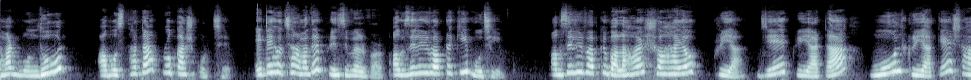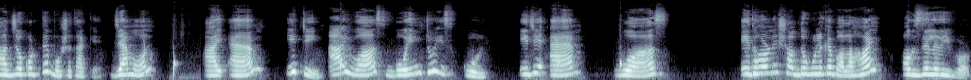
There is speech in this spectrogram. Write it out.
আমার বন্ধুর অবস্থাটা প্রকাশ করছে। এটাই হচ্ছে আমাদের প্রিন্সিপাল ভার্ব অক্সিলারি ভার্বটা কি বুঝি? অক্সিলারি ভাবকে বলা হয় সহায়ক ক্রিয়া, যে ক্রিয়াটা মূল ক্রিয়াকে সাহায্য করতে বসে থাকে। যেমন I am eating I was going to school এই যে অ্যাম ওয়াজ এই ধরনের শব্দগুলোকে বলা হয় অক্সিলারি ভার্ব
